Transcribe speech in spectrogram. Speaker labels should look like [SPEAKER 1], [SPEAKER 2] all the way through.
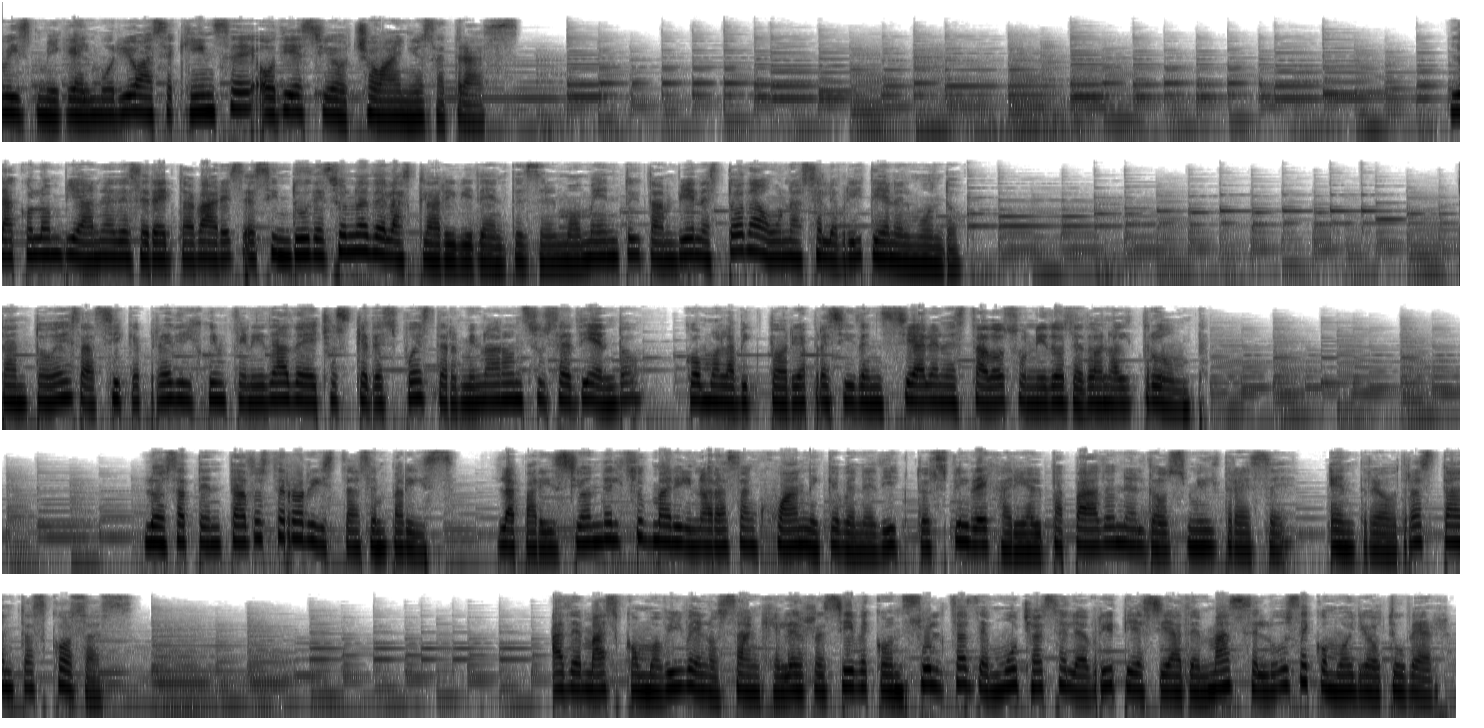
[SPEAKER 1] Luis Miguel murió hace 15 o 18 años atrás. La colombiana Desiree Tavares es sin duda es una de las clarividentes del momento y también es toda una celebrity en el mundo. Tanto es así que predijo infinidad de hechos que después terminaron sucediendo, como la victoria presidencial en Estados Unidos de Donald Trump. Los atentados terroristas en París, la aparición del submarino Ara San Juan y que Benedicto Spi dejaría el papado en el 2013, entre otras tantas cosas. Además como vive en Los Ángeles recibe consultas de muchas celebrities y además se luce como youtuber.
